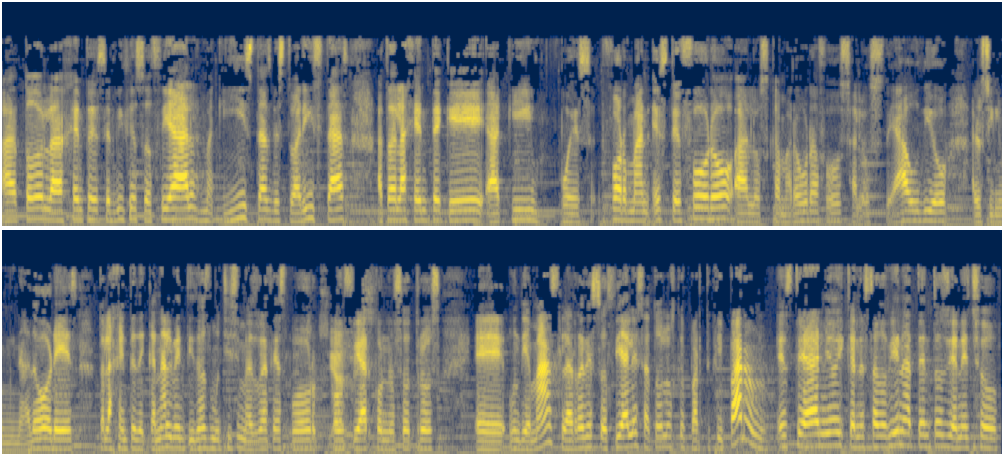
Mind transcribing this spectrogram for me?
a toda la gente de servicio social, maquillistas, vestuaristas, a toda la gente que aquí pues forman este foro, a los camarógrafos, a los de audio, a los iluminadores, a toda la gente de Canal 22. Muchísimas gracias por confiar con nosotros eh, un día más. Las redes sociales, a todos los que participaron este año y que han estado bien atentos y han hecho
